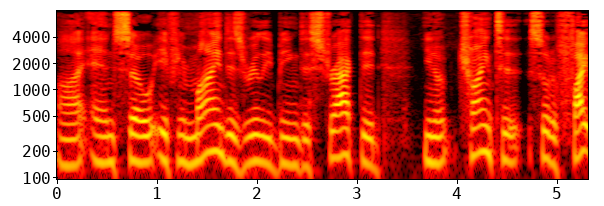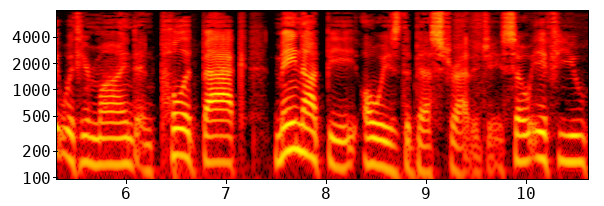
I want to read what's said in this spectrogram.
Uh, and so, if your mind is really being distracted, you know, trying to sort of fight with your mind and pull it back may not be always the best strategy. So if you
